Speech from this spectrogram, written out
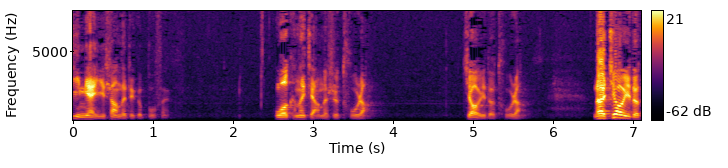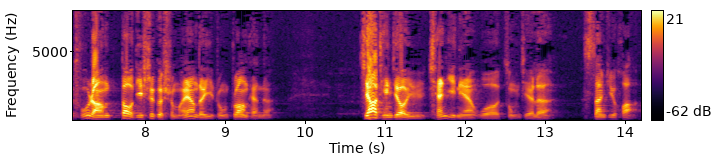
地面以上的这个部分，我可能讲的是土壤，教育的土壤。那教育的土壤到底是个什么样的一种状态呢？家庭教育前几年我总结了三句话：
